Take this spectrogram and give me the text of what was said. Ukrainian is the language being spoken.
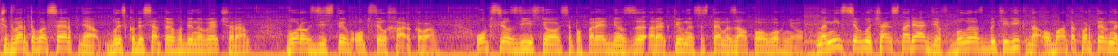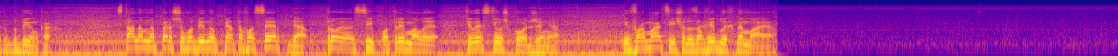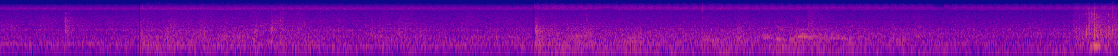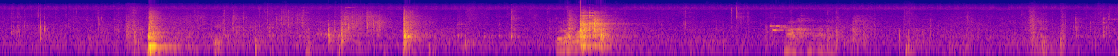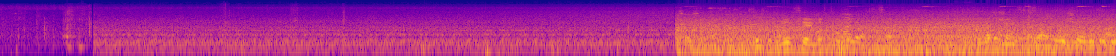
4 серпня, близько 10 години вечора, ворог здійснив обстріл Харкова. Обстріл здійснювався попередньо з реактивної системи залпового вогню. На місці влучань снарядів були розбиті вікна у багатоквартирних будинках. Станом на першу годину 5 серпня троє осіб отримали тілесні ушкодження. Інформації щодо загиблих немає. керувати. Макс, не надо. Ну все, и вот. Налет, все. Я бы еще сказал.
